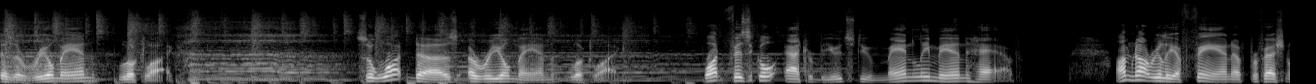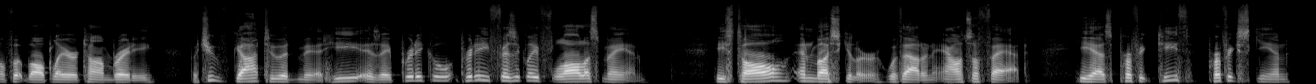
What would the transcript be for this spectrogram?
Does a Real Man Look Like? So, what does a real man look like? What physical attributes do manly men have? I'm not really a fan of professional football player Tom Brady, but you've got to admit he is a pretty, cool, pretty physically flawless man. He's tall and muscular without an ounce of fat. He has perfect teeth, perfect skin,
